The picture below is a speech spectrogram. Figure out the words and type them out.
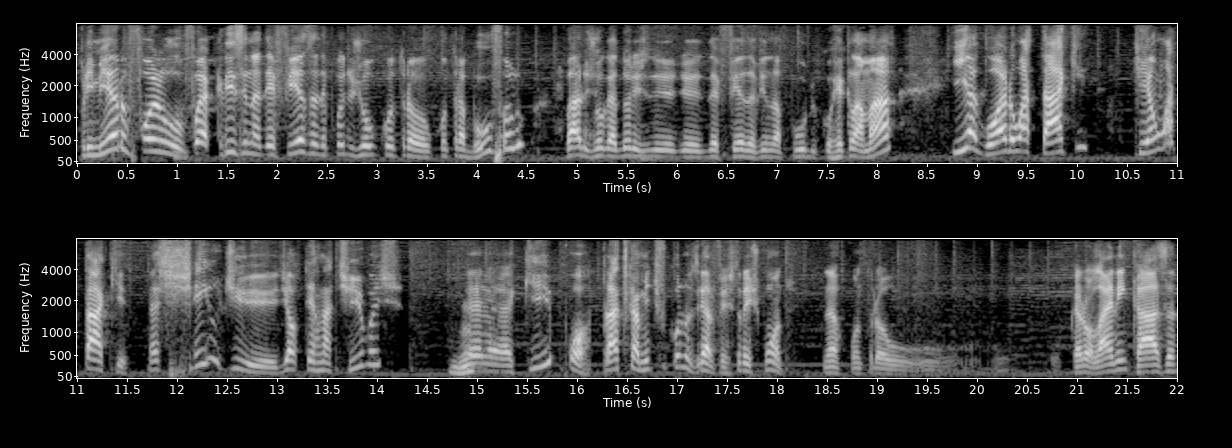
Primeiro foi, o, foi a crise na defesa depois do jogo contra, contra Buffalo, vários jogadores de, de defesa vindo a público reclamar, e agora o ataque que é um ataque né, cheio de, de alternativas, uhum. é, que pô, praticamente ficou no zero, fez três pontos né, contra o, o Carolina em casa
